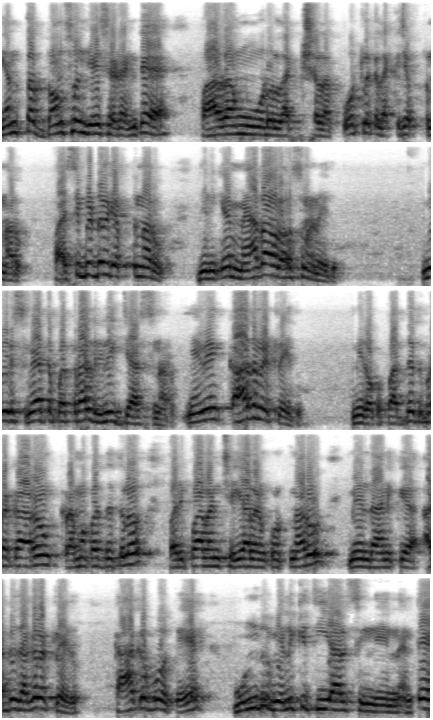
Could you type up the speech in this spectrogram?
ఎంత ధ్వంసం చేశాడంటే పదమూడు లక్షల కోట్లకు లెక్క చెప్తున్నారు. పసిబిడ్డలు చెప్తున్నారు. దీనికేం మేధావులు అవసరం లేదు. మీరు శ్వేతపత్రాలు రిలీజ్ చేస్తున్నారు. మేమేం కాదనట్లేదు. మీరు ఒక పద్ధతి ప్రకారం క్రమ పద్ధతిలో పరిపాలన చేయాలనుకుంటున్నారు. మేము దానికి అడ్డు తగలట్లేదు. కాకపోతే ముందు వెలికి తీయాల్సింది ఏంటంటే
